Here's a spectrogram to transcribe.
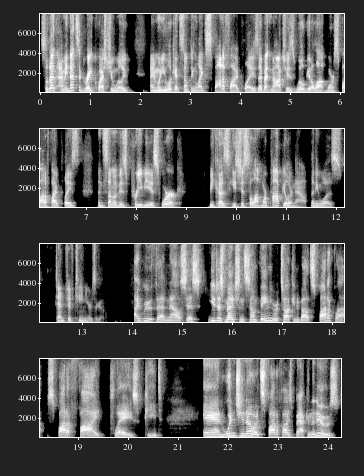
So that, I mean, that's a great question, Willie. And when you look at something like Spotify plays, I bet Notches will get a lot more Spotify plays than some of his previous work because he's just a lot more popular now than he was 10, 15 years ago. I agree with that analysis. You just mentioned something. You were talking about Spotify, Spotify plays, Pete. And wouldn't you know it, Spotify's back in the news.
